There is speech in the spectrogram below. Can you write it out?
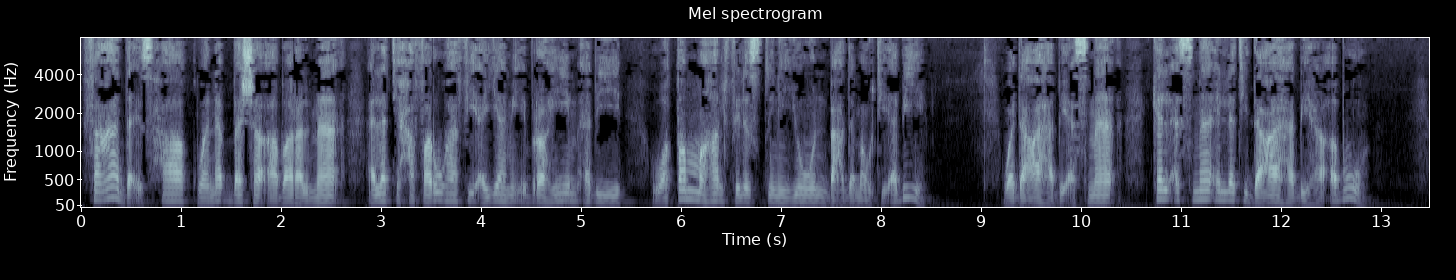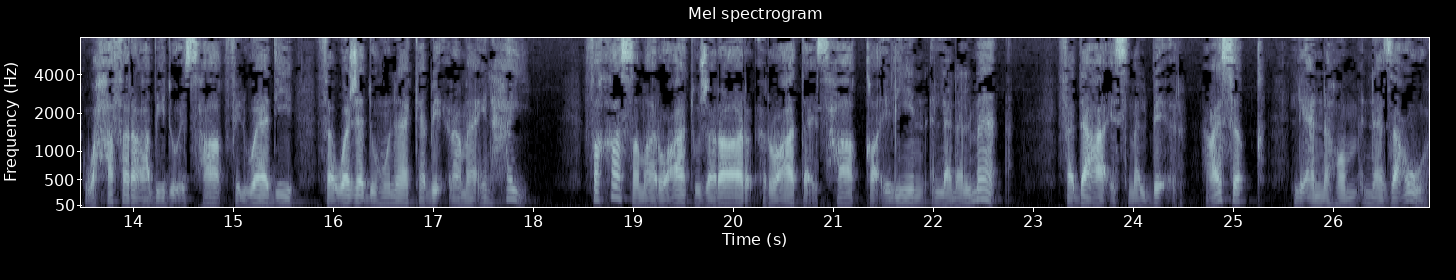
فعاد إسحاق ونبش أبار الماء التي حفروها في أيام إبراهيم ابيه وطمها الفلسطينيون بعد موت أبيه. ودعاها بأسماء كالأسماء التي دعاها بها أبوه. وحفر عبيد إسحاق في الوادي فوجدوا هناك بئر ماء حي. فخاصم رعاة جرار رعاة إسحاق قائلين لنا الماء. فدعا اسم البئر عسق لأنهم نازعوه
